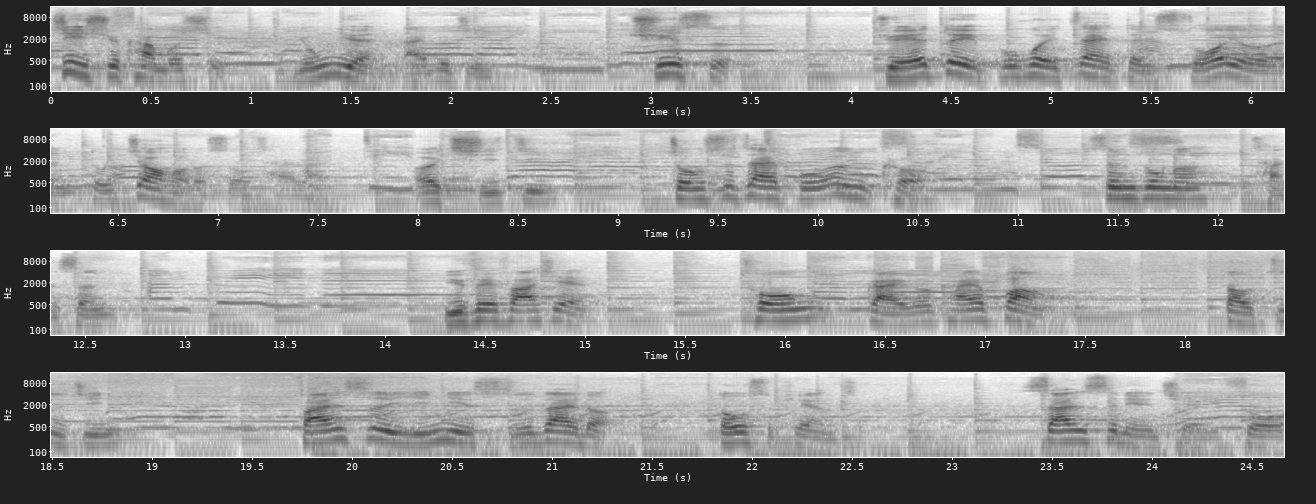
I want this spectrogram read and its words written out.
继续看不起，永远来不及。趋势绝对不会再等所有人都叫好的时候才来，而奇迹总是在不认可声中呢产生。于飞发现，从改革开放到至今，凡是引领时代的都是骗子。三四年前说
